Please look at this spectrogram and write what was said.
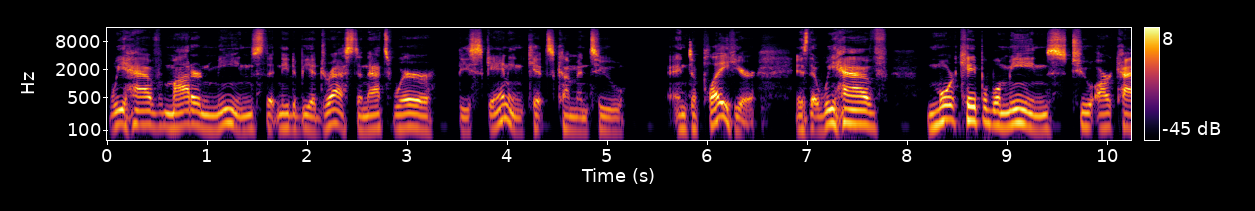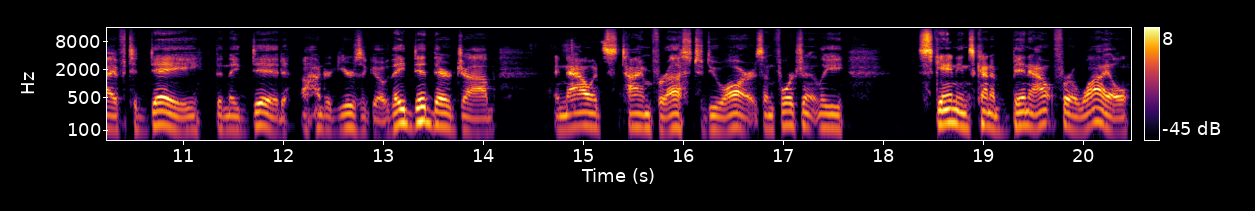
we have modern means that need to be addressed. And that's where these scanning kits come into into play here is that we have more capable means to archive today than they did a 100 years ago. They did their job and now it's time for us to do ours. Unfortunately, scanning's kind of been out for a while,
